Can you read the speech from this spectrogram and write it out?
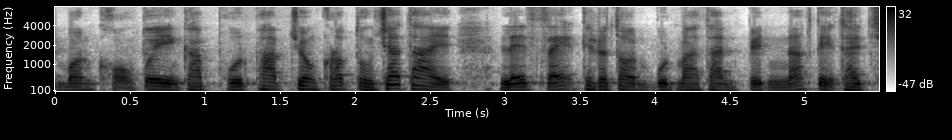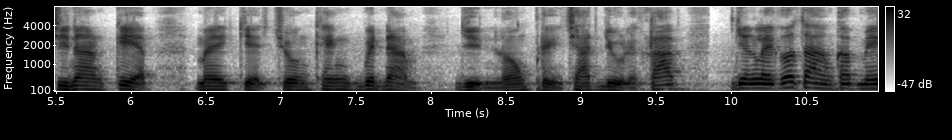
นบอลของตัวเองครับโพสต์ภาพช่วงครบธงชาติไทย และแซะธีรทรบุญมาทันเป็นนักเตะไทยที่น่าเกียจไม่เกียรติช่วงแข่งเวียดนามยืนร้องเพลงชาติอยู่เลยครับอย่างไรก็ตามครับแม้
